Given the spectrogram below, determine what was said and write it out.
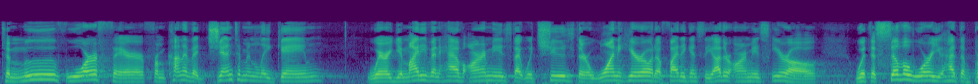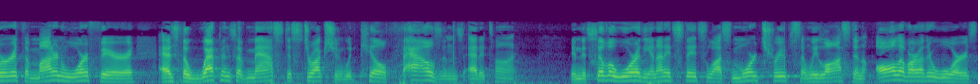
to move warfare from kind of a gentlemanly game where you might even have armies that would choose their one hero to fight against the other army's hero. With the Civil War, you had the birth of modern warfare as the weapons of mass destruction would kill thousands at a time. In the Civil War, the United States lost more troops than we lost in all of our other wars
